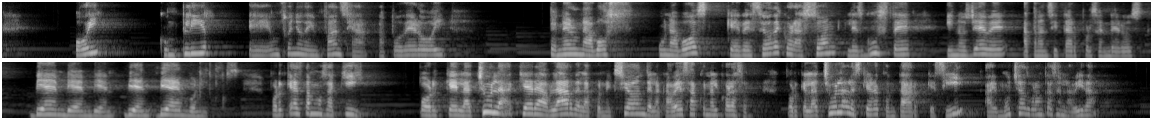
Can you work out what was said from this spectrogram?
hoy cumplir eh, un sueño de infancia, a poder hoy tener una voz, una voz que deseo de corazón les guste y nos lleve a transitar por senderos bien, bien, bien, bien, bien bonitos. ¿Por qué estamos aquí? Porque la chula quiere hablar de la conexión de la cabeza con el corazón. Porque la chula les quiere contar que sí, hay muchas broncas en la vida,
